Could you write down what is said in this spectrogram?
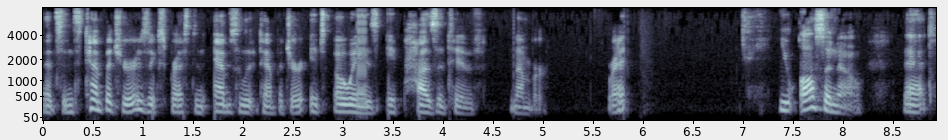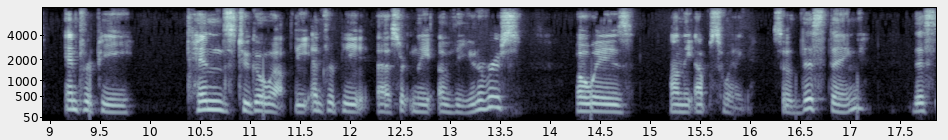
that since temperature is expressed in absolute temperature, it's always a positive number, right? You also know that entropy tends to go up. The entropy, uh, certainly of the universe, always on the upswing. So this thing, this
